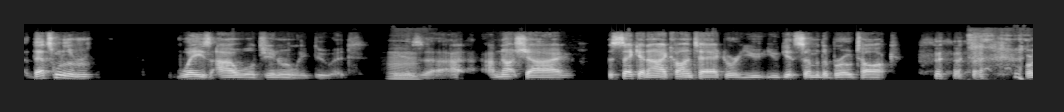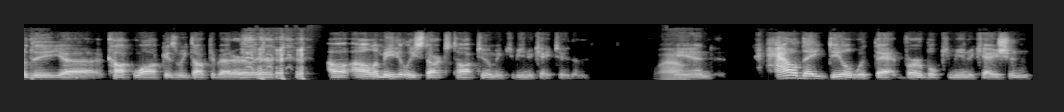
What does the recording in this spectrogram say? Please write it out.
that's one of the ways I will generally do it. Hmm. Is uh, I, I'm not shy. The second eye contact, or you you get some of the bro talk, or the uh, cock walk, as we talked about earlier, I'll, I'll immediately start to talk to them and communicate to them. wow. And how they deal with that verbal communication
